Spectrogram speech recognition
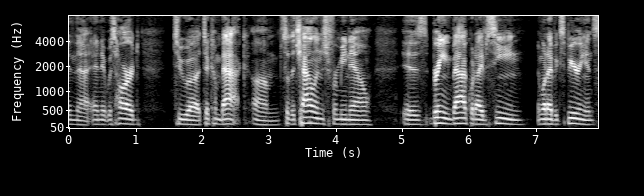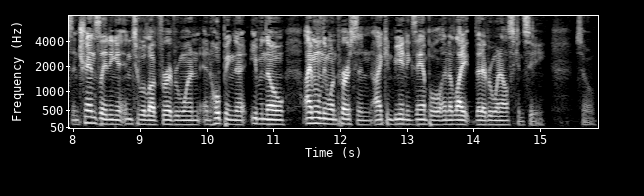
in that, and it was hard to uh, to come back. Um, so the challenge for me now is bringing back what I've seen and what I've experienced and translating it into a love for everyone, and hoping that even though I'm only one person, I can be an example and a light that everyone else can see. So.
